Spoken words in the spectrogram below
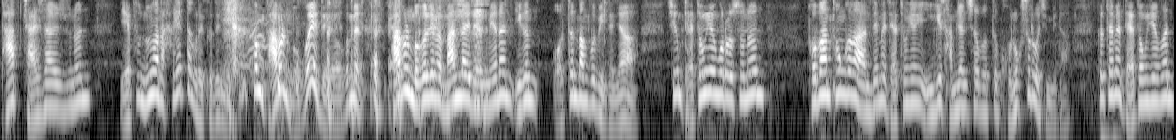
밥 잘 살주는 예쁜 누나를 하겠다고 그랬거든요. 그럼 밥을 먹어야 돼요. 그러면 밥을 먹으려면 만나야 되면은 이건 어떤 방법이 있느냐. 지금 대통령으로서는 법안 통과가 안 되면 대통령이 임기 3년 차부터 곤혹스러워집니다. 그렇다면 대통령은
